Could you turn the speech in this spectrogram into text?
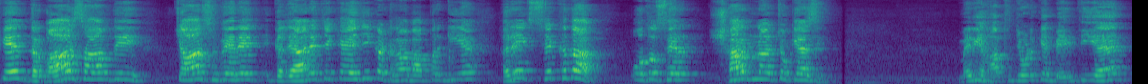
ਕਿ ਦਰਬਾਰ ਸਾਹਿਬ ਦੇ ਚਾਰ ਸਵੇਰੇ ਗਲਿਆਰੇ 'ਚ ਇੱਕ ਇਹੋ ਜਿਹੀ ਘਟਨਾ ਵਾਪਰ ਗਈ ਹੈ, ਹਰੇਕ ਸਿੱਖ ਦਾ ਉਦੋਂ ਸਿਰ ਸ਼ਰਮ ਨਾਲ ਝੁਕਿਆ ਸੀ। ਮੇਰੀ ਹੱਥ ਜੋੜ ਕੇ ਬੇਨਤੀ ਹੈ,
